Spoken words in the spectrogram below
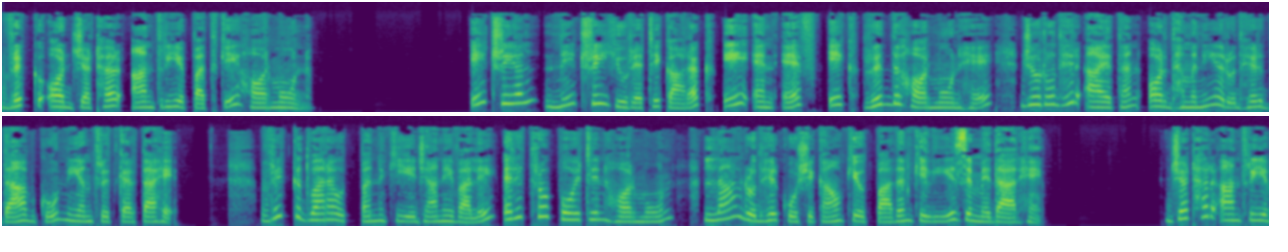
वृक्क और जठर आंतरीय पथ के हार्मोन। एट्रियल नेट्री यूरेटिक कारक एएनएफ एक रिद्ध हार्मोन है, जो रुधिर आयतन और धमनीय रुधिर दाब को नियंत्रित करता है। वृक्क द्वारा उत्पन्न किए जाने वाले एरिथ्रोपोइटिन हार्मोन लाल रुधिर कोशिकाओं के उत्पादन के लिए जिम्मेदार हैं। जठर आंतरीय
